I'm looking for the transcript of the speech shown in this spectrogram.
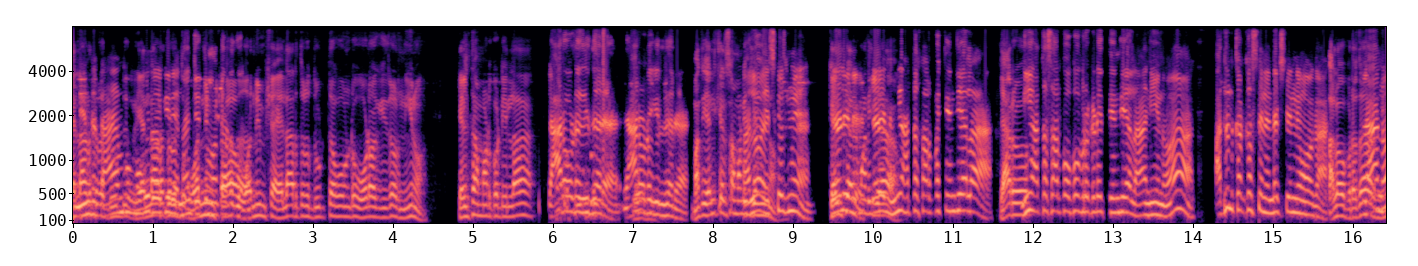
ಎಲ್ಲಾರ್ ಹತ್ರ time ದುಡ್ಡು- ಮುಗ್ದು ಎಲ್ಲಾರ್ ಹೋಗಿದೆ, ನನ್ ಒಂದ್ ಜೊತೆ ನಿಮಿಷ ಮಾತಾಡೋದು. ಒಂದ್ ನಿಮಿಷ ಎಲ್ಲಾರ್ ಹತ್ರ ದುಡ್ಡು ತಗೊಂಡು ಓಡೋಗಿರೋರು ನೀನು. ಕೆಲ್ಸ ಮಾಡ್ಕೊಟ್ಟಿಲ್ಲ? ಯಾರು ಹೊಡೋಗಿದ್ದಾರೆ ಯಾರು ಹೊಡೋಗಿದ್ದಾರೆ ಮತ್ತೆ ಎಲ್ಲಿ ಕೆಲಸ ಹಲೋ ಮಾಡಿದ್ಯಾ ನೀನು? ಎಕ್ಸ್ಕ್ಯೂಸ್ ಮೀ ಕೆಲ್ಸ ಕೇಳಿ ಮಾಡಿದ್ಯಾ? ನೀ ಹತ್ತು ಸಾವಿರ ರೂಪಾಯಿ ತಿಂದಿಯಲ್ಲ? ಯಾರು? ನೀ ಹತ್ತು ಸಾವಿರ ರೂಪಾಯಿ ಒಬ್ಬೊಬ್ರ ಕಡೆ ತಿಂದಿಯಲ್ಲ ನೀನು? ಅದನ್ನ ಕಕ್ಕಿಸ್ತೇನೆ ನೆಕ್ಸ್ಟ್ ಇವಾಗ. ಹಲೋ ಬ್ರದರ್ ನಾನು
